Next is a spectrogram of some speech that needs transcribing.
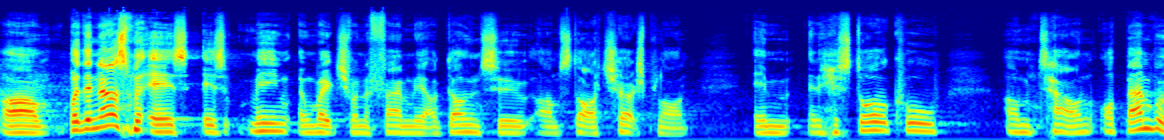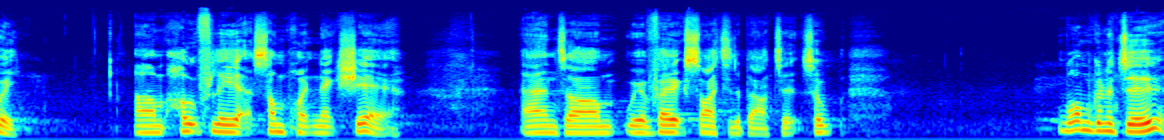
Um, but the announcement is, is me and Rachel and the family are going to um, start a church plant in, in a historical um, town of Banbury, um, hopefully at some point next year. And um, we're very excited about it. So what I'm going to do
